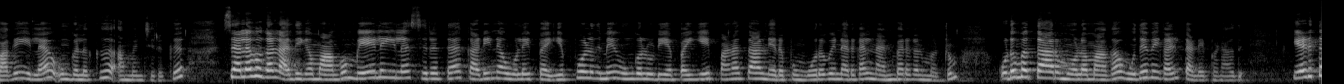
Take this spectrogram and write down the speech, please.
வகையில் உங்களுக்கு அமைஞ்சிருக்கு. செலவுகள் அதிகமாகும் வேலையில் சிறுத்த கடின உழைப்பை எப்பொழுதுமே உங்களுடைய பையை பணத்தால் நிரப்பும் உறவினர்கள் நண்பர்கள் மற்றும் குடும்பத்தார் மூலமாக உதவிகள் தடைப்படாது எடுத்த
